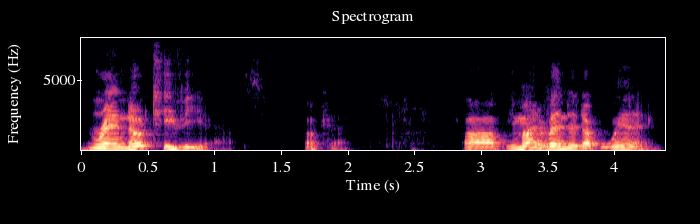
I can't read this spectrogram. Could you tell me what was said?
ran no tv ads okay. Uh, he might have ended up winning.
